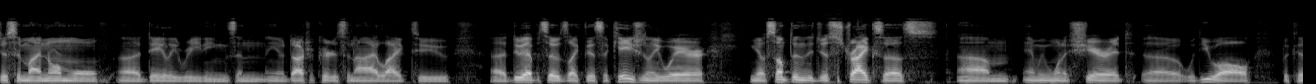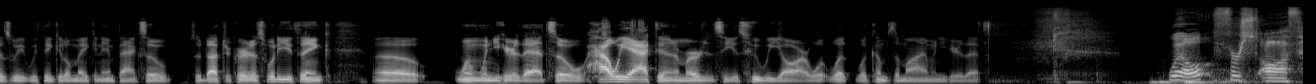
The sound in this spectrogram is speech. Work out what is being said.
just in my normal uh, daily readings. And you know, Dr. Curtis and I like to uh, do episodes like this occasionally, where you know something that just strikes us, um, and we want to share it uh, with you all because we, we think it'll make an impact. So, so Dr. Curtis, what do you think? Uh, when, when you hear that, so how we act in an emergency is who we are. What what what comes to mind when you hear that? Well, first off,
